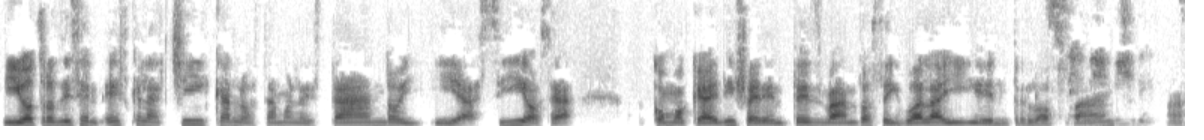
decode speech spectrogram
Y otros dicen, es que la chica lo está molestando y, y así, o sea, como que hay diferentes bandos, igual ahí entre los se fans. divide, Ajá.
